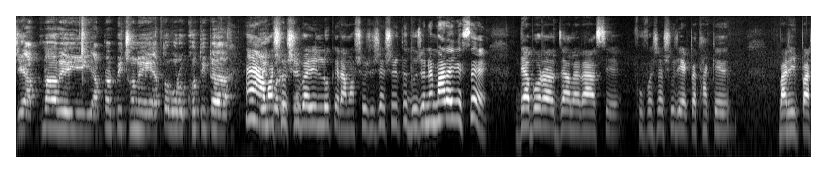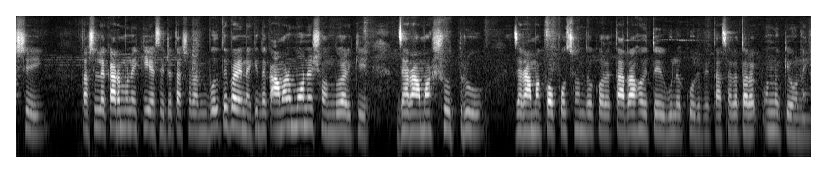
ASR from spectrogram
যে আপনার এই আপনার পিছনে এত বড় ক্ষতিটা হ্যাঁ আমার শ্বশুর বাড়ির লোকের আমার শ্বশুর শাশুড়ি তো দুজনে মারা গেছে। দেবর আর জালারা আছে ফুফা শাশুড়ি একটা থাকে বাড়ির পাশেই। তা আসলে কার মনে কি আছে এটা তো আসলে আমি বলতে পারি না কিন্তু আমার মনে সন্দেহ আর কি যারা আমার শত্রু যারা আমাকে অপছন্দ করে তারা হয়তো এগুলো করবে তাছাড়া তারা অন্য কেউ নেই।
